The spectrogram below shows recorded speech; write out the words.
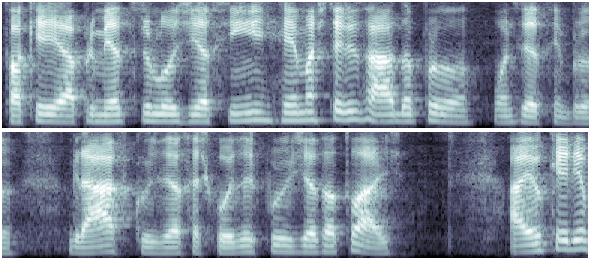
só que a primeira trilogia assim remasterizada pro, vamos dizer assim, pro gráficos e essas coisas para os dias atuais. Aí eu queria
